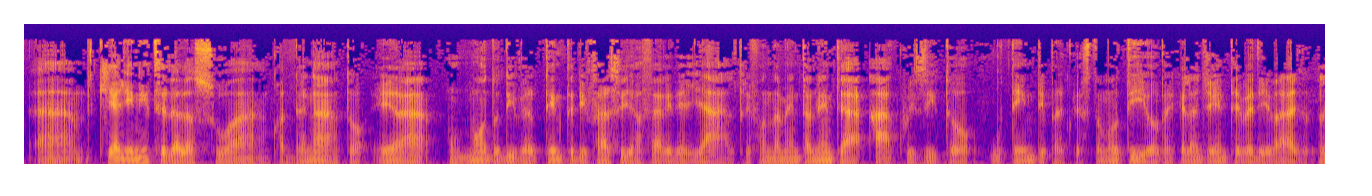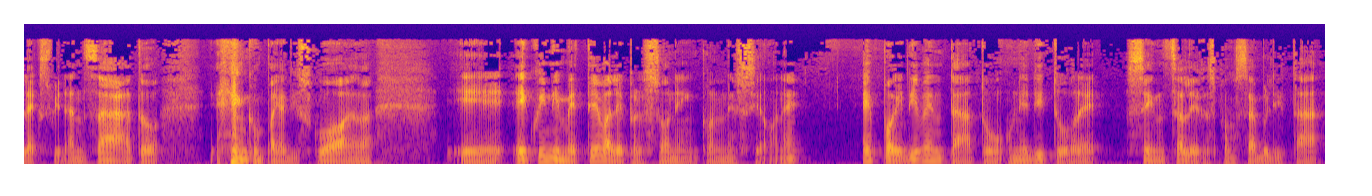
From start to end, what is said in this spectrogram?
uh, che agli inizi della sua, quando è nato, era un modo divertente di farsi gli affari degli altri, fondamentalmente ha, ha acquisito utenti per questo motivo, perché la gente vedeva l'ex fidanzato in compagnia di scuola e, e quindi metteva le persone in connessione e poi è diventato un editore senza le responsabilità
